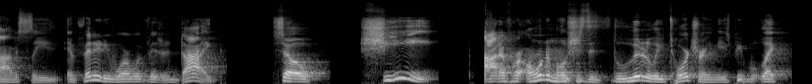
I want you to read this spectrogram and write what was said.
obviously Infinity War with Vision dying. So she, out of her own emotions, is literally torturing these people. Like,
